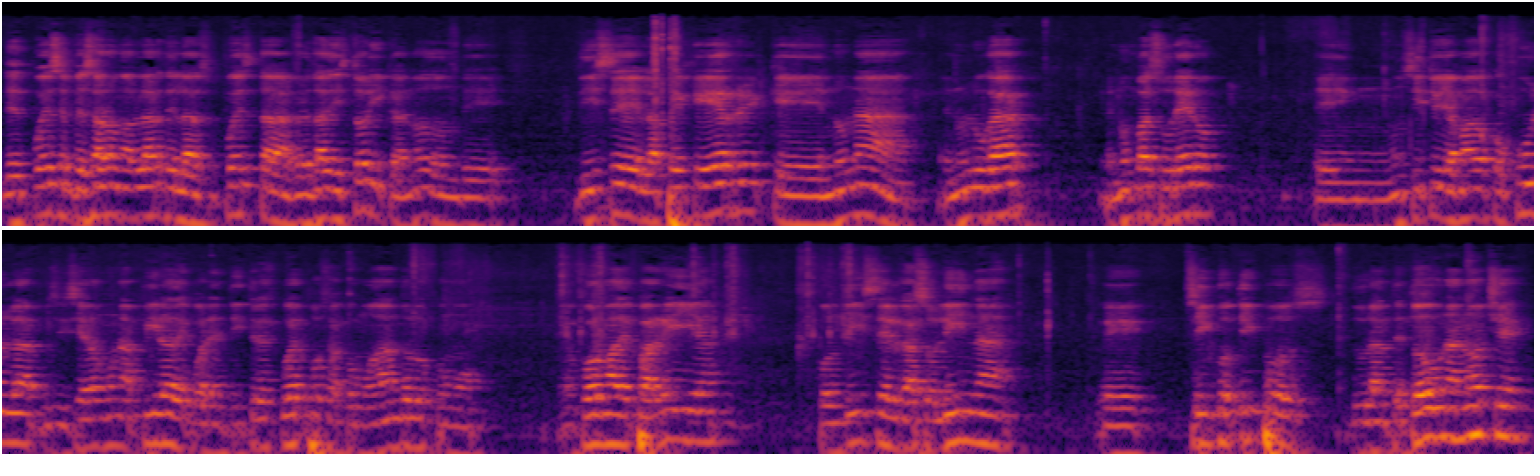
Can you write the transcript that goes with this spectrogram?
Después empezaron a hablar de la supuesta verdad histórica, ¿no? Donde dice la PGR que en, una, en un lugar, en un basurero, en un sitio llamado Cocula, pues hicieron una pira de 43 cuerpos acomodándolos como en forma de parrilla, con diésel, gasolina, eh, cinco tipos durante toda una noche,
